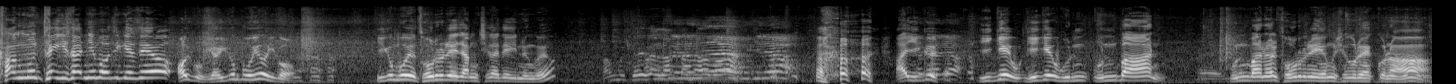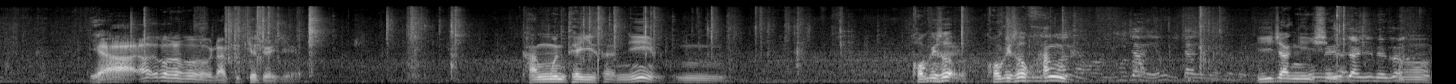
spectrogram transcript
강문태 이사님 어디 계세요? 아이고 야 이거 뭐요 이거? 이거 뭐요 도르래 장치가 돼 있는 거요? 아 이거 이게 이게 운, 운반 운반을 도르래 형식으로 했구나. 야, 어, 어, 어, 나 비켜줘야지. 강문태 이사님, 음. 거기서 거기서 황 이장이에요 이장이면 이장이시면 이장인에서 어.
